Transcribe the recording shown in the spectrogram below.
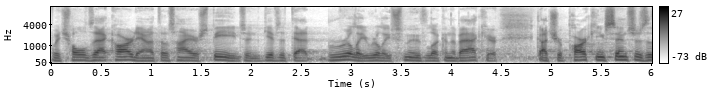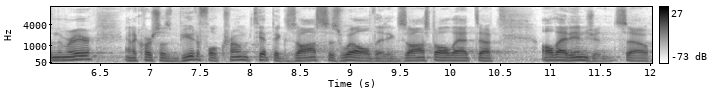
which holds that car down at those higher speeds and gives it that really, really smooth look in the back here. Got your parking sensors in the rear, and of course those beautiful chrome tip exhausts as well that exhaust all that, all that engine. So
